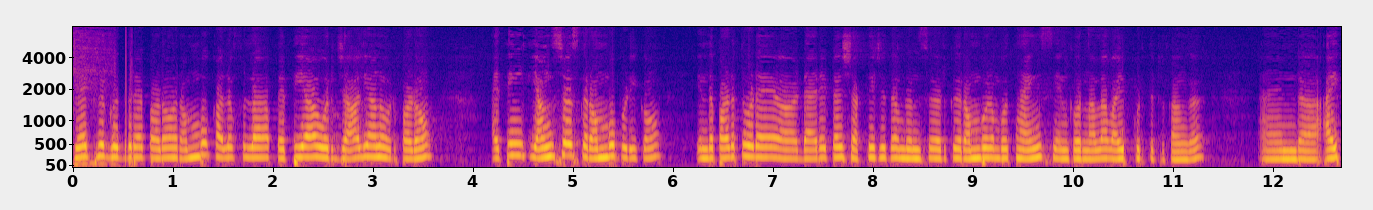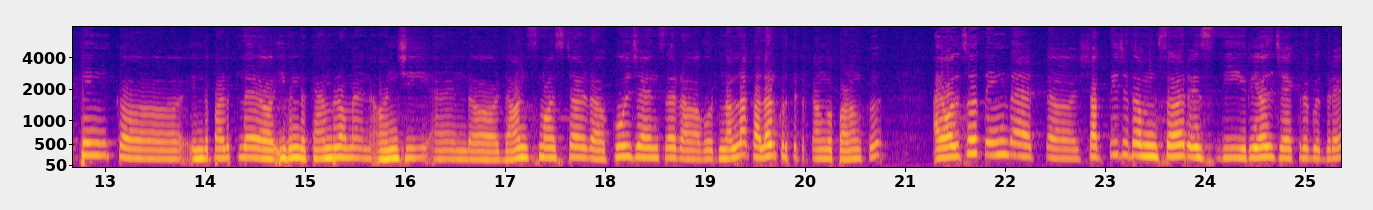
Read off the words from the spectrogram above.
ஜெயத்ர குதிரை படம் ரொம்ப கலர்ஃபுல்லாக பெப்பியாக ஒரு ஜாலியான ஒரு படம். ஐ திங்க் யங்ஸ்டர்ஸ்க்கு ரொம்ப பிடிக்கும். இந்த படத்தோட uh, டைரக்டர் சக்தி சிதம்பரம் சாருக்கு ரொம்ப ரொம்ப தேங்க்ஸ் எனக்கு ஒரு நல்ல வைப் கொடுத்துட்ருக்காங்க அண்ட் ஐ திங்க் இந்த படத்தில் even the cameraman Anji and dance master cool Jayan sir ஒரு நல்ல கலர் கொடுத்துட்ருக்காங்க படம்க்கு. I also think that Sakthi Chidam sir is the real real because Gudre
